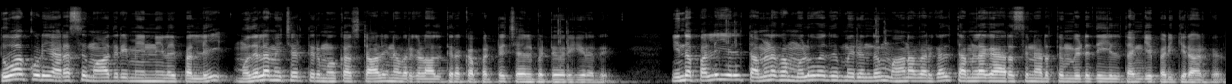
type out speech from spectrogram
துவாக்குடி அரசு மாதிரி மேல்நிலைப் பள்ளி முதலமைச்சர் திரு மு க ஸ்டாலின் அவர்களால் திறக்கப்பட்டு செயல்பட்டு வருகிறது. இந்த பள்ளியில் தமிழகம் முழுவதும் இருந்தும் மாணவர்கள் தமிழக அரசு நடத்தும் விடுதியில் தங்கி படிக்கிறார்கள்.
